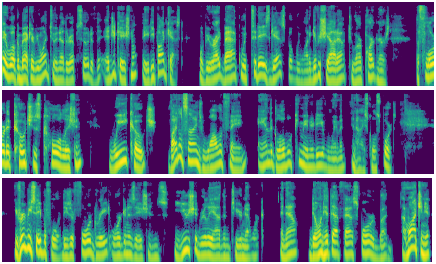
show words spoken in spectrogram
Hey, welcome back, everyone, to another episode of the Educational AD Podcast. We'll be right back with today's guest, but we want to give a shout out to our partners, the Florida Coaches Coalition, We Coach, Vital Signs Wall of Fame, and the Global Community of Women in High School Sports. You've heard me say before, these are four great organizations. You should really add them to your network. And now, don't hit that fast forward button. I'm watching you.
